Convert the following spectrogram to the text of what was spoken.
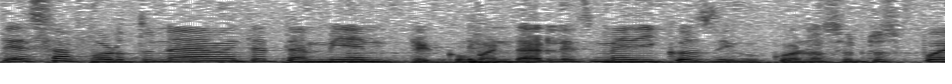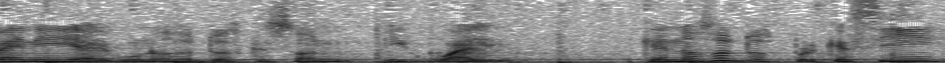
desafortunadamente, también recomendarles médicos, digo, con nosotros pueden ir y algunos otros que son igual que nosotros, porque sí,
